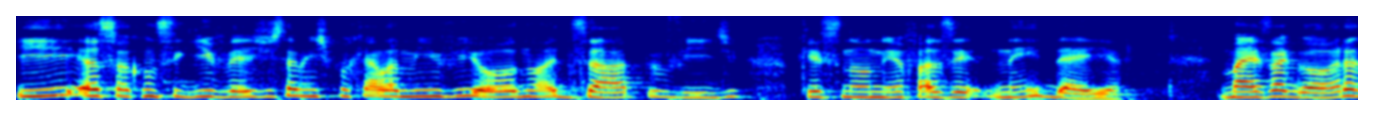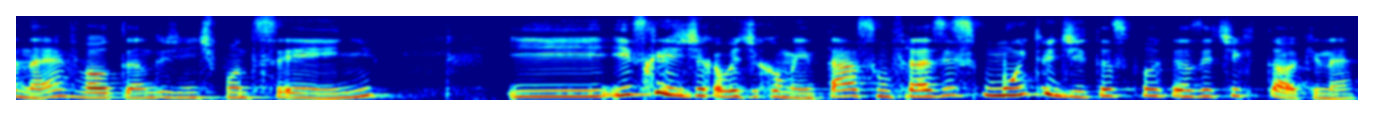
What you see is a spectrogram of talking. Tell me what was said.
e eu só consegui ver justamente porque ela me enviou no WhatsApp o vídeo, porque senão eu não ia fazer nem ideia. Mas agora, né, voltando gente.cn, e isso que a gente acabou de comentar são frases muito ditas por quem usa TikTok, né?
